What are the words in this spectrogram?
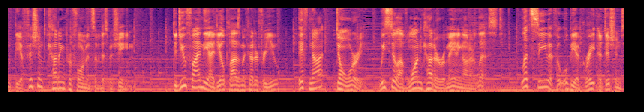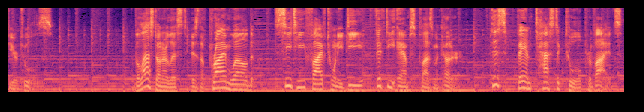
with the efficient cutting performance of this machine. Did you find the ideal plasma cutter for you? If not, don't worry, we still have one cutter remaining on our list. Let's see if it will be a great addition to your tools. The last on our list is the Prime Weld CT520D 50 amps plasma cutter. This fantastic tool provides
